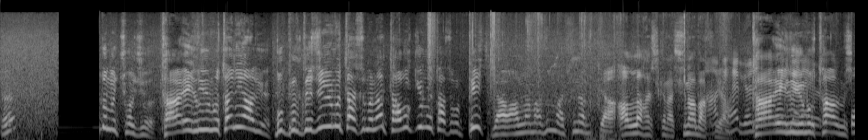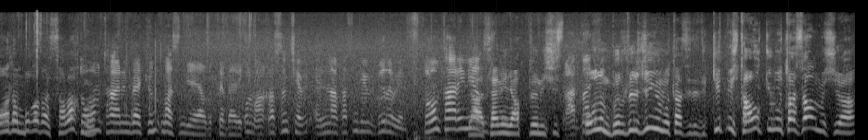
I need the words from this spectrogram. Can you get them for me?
He? Mu çocuğu? Tarihli yumurta niye alıyor? Bu bıldırcın yumurtası mı lan? Tavuk yumurtası bu piç. Ya anlamadın mı şuna? Ya Allah aşkına şuna bak Abi ya. hep Tarihli yumurta almış. O adam bu kadar salak mı? Doğum tarihini belki unutmasın diye yazdık dedik. Oğlum arkasını çevir, elin arkasını çevir, kırıverin. Doğum tarihini Ya yazmış. senin yaptığın işi... Kardeş. Oğlum bıldırcın yumurtası dedik. Gitmiş tavuk yumurtası almış ya.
